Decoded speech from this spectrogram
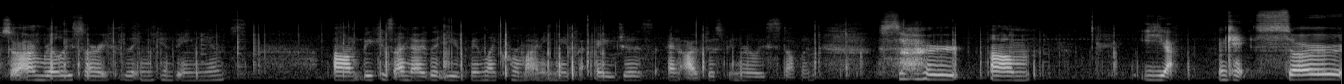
So I'm really sorry for the inconvenience. Um, because I know that you've been like reminding me for ages and I've just been really stubborn. So, um, yeah. Okay, so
